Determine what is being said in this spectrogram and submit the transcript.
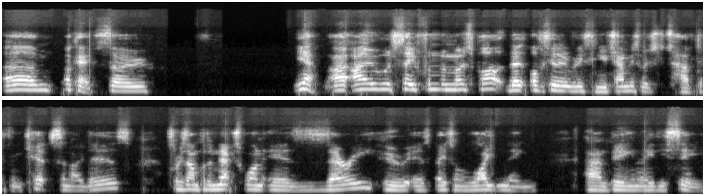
Um. Okay. So. Yeah, I, I would say for the most part, that obviously they're releasing new champions which have different kits and ideas. For example, the next one is Zeri, who is based on lightning and being an ADC.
